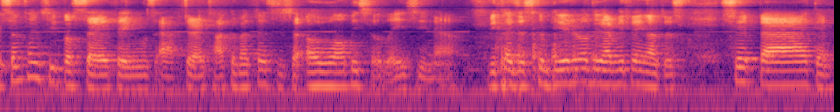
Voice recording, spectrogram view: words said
sometimes people say things after I talk about this. It's like, oh, well, I'll be so lazy now because this computer will do everything. I'll just sit back and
